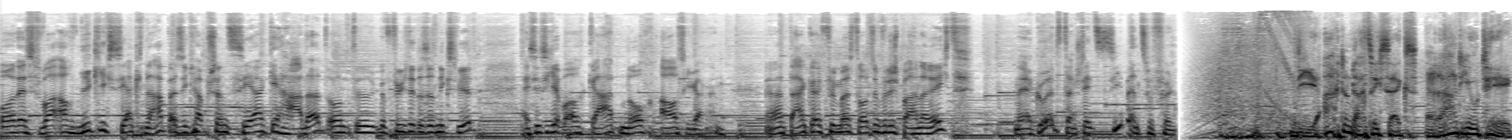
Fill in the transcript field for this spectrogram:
Und es war auch wirklich sehr knapp. Also ich habe schon sehr gehadert und äh, befürchtet, dass es nichts wird. Es ist sich aber auch gerade noch ausgegangen. Ja, danke euch vielmals trotzdem für die Sprachnachricht. Naja gut, dann steht 7 zu 5. Die 886 Radiothek.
